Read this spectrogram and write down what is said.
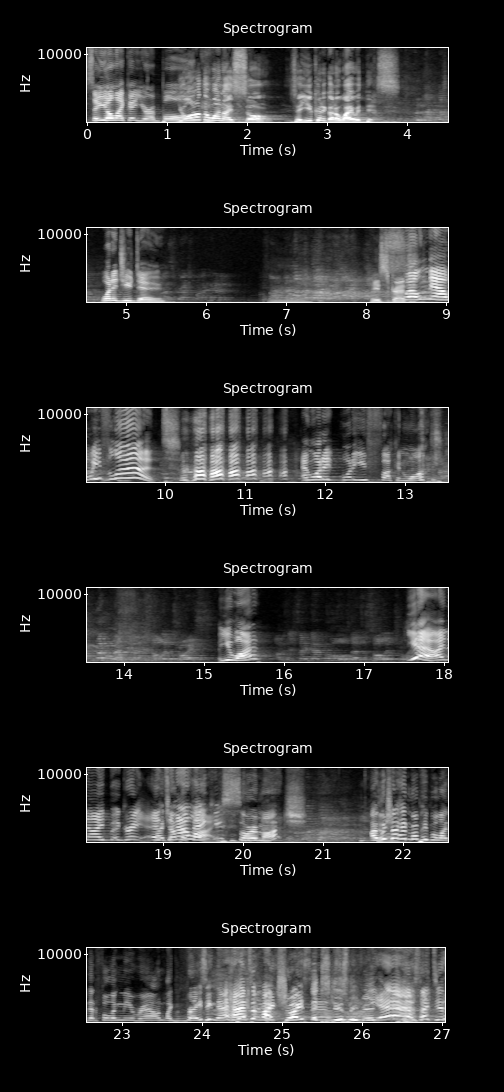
So you're like a you're a ball. You're not the one I saw, so you could have got away with this. What did you do? Mm. He scratched. Well, now we've learnt. and what did what do you fucking want? You what? Yeah, I know. I agree. My It's an jumper, ally. thank you so much. I wish I had more people like that following me around, like raising their hands at my choices. Excuse me, Vic. Yes, I did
